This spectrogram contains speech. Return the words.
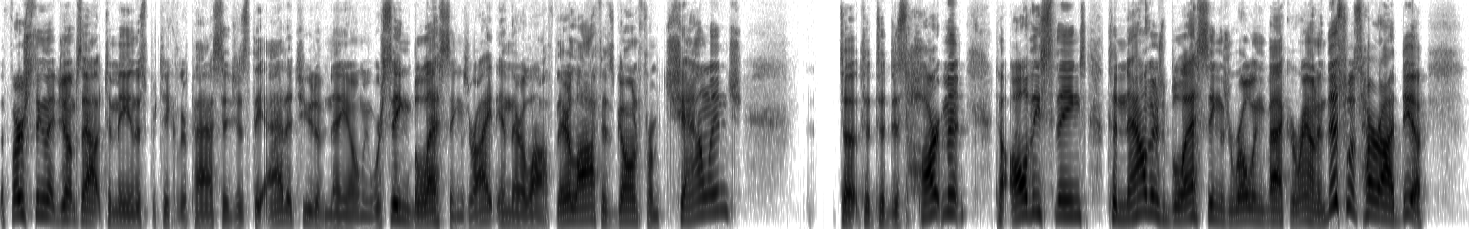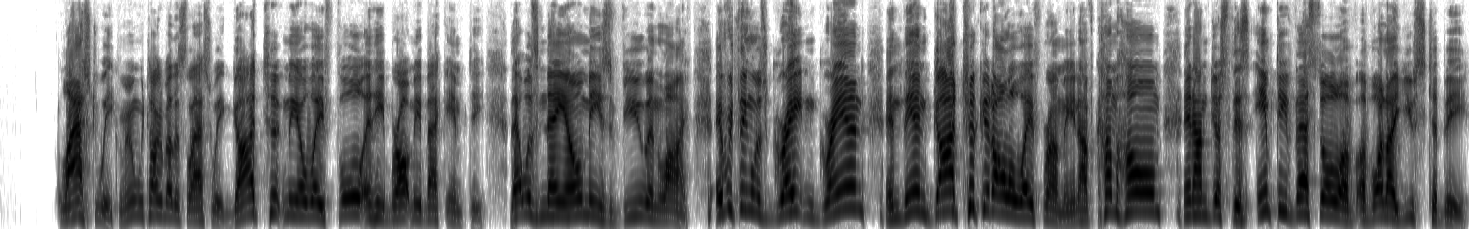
The first thing that jumps out to me in this particular passage is the attitude of Naomi. We're seeing blessings, right, in their life. Their life has gone from challenge to, to, to to all these things, to now there's blessings rolling back around. And this was her idea last week. Remember, we talked about this last week. God took me away full and he brought me back empty. That was Naomi's view in life. Everything was great and grand, and then God took it all away from me. And I've come home and I'm just this empty vessel of, of what I used to be.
